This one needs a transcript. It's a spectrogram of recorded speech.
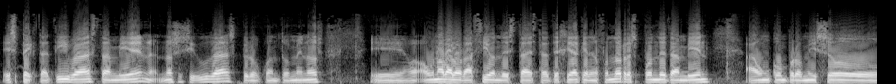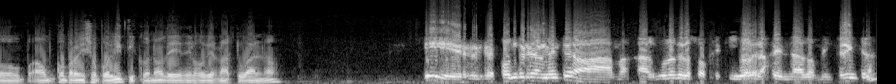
expectativas también, no sé si dudas, pero cuanto menos eh, a una valoración de esta estrategia que en el fondo responde también a un compromiso a un compromiso político, ¿no? De, del gobierno actual, ¿no? Sí, responde realmente a, algunos de los objetivos de la Agenda 2030,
